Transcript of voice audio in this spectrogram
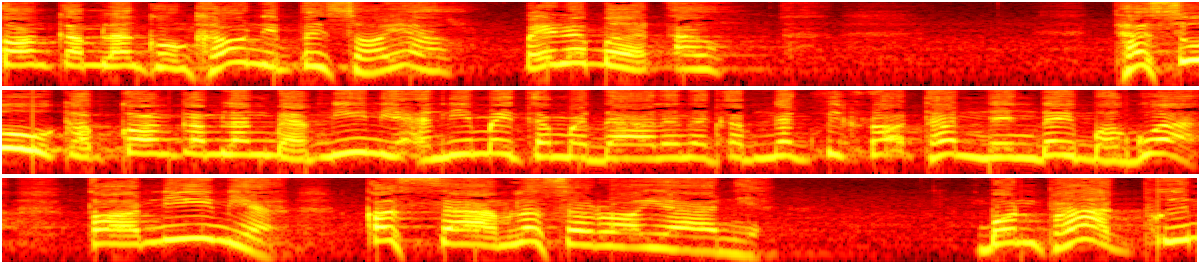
กองกำลังของเขาเนี่ยไปสอยเอาไประเบิดเอา ถ้าสู้กับกองกำลังแบบนี้เนี่ยอันนี้ไม่ธรรมดาแล้วนะครับ นักวิเคราะห์ท่านหนึ่งได้บอกว่า ตอนนี้เนี่ยก็ซามและสรอยาเนี่ยบนภาคพื้น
